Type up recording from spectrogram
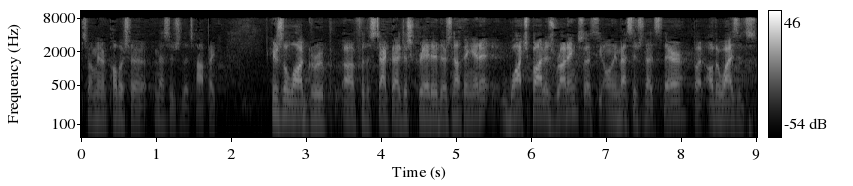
So I'm going to publish a message to the topic. Here's the log group uh, for the stack that I just created. There's nothing in it. Watchbot is running, so that's the only message that's there. But otherwise, it's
